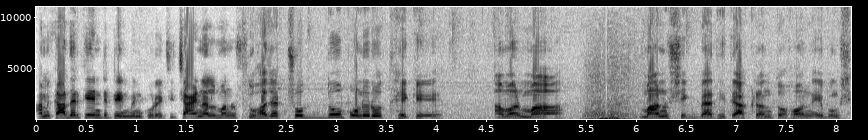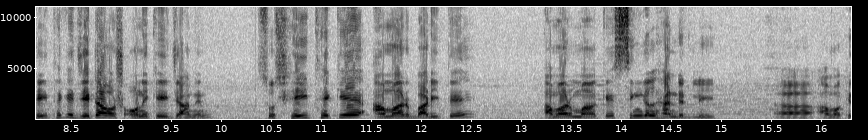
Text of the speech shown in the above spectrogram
আমি কাদেরকে এন্টারটেনমেন্ট করেছি? চাইনাল মানুষ দু হাজার চোদ্দ পনেরো থেকে আমার মা মানসিক ব্যাধিতে আক্রান্ত হন এবং সেই থেকে যেটা অনেকেই জানেন সো সেই থেকে আমার বাড়িতে আমার মাকে সিঙ্গেল হ্যান্ডেডলি আমাকে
